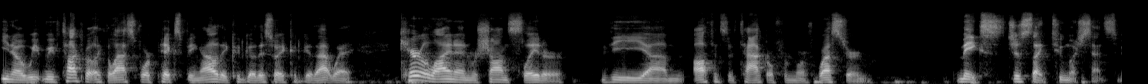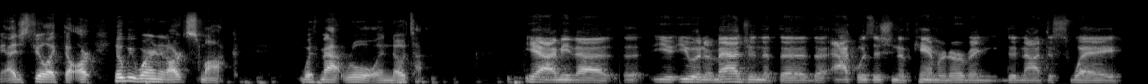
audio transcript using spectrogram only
you know, we, we've talked about like the last four picks being out. They could go this way, could go that way. Carolina and Rashawn Slater, the um, offensive tackle from Northwestern, makes just like too much sense to me. I just feel like the art, he'll be wearing an art smock with Matt Rhule in no time. Yeah, I mean, uh, uh, you you would imagine that the the acquisition of Cameron Erving did not dissuade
